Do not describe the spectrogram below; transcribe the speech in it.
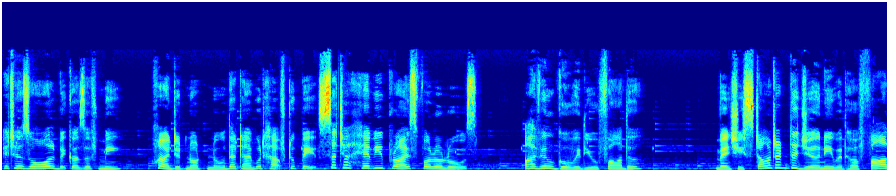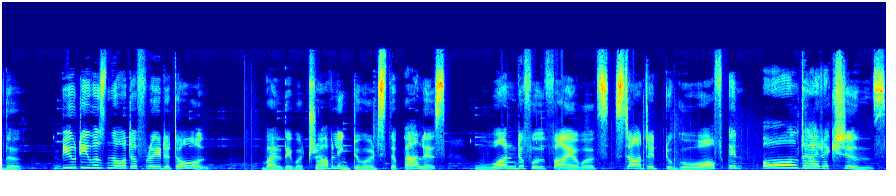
It is all because of me. I did not know that I would have to pay such a heavy price for a rose. I will go with you, father. When she started the journey with her father, Beauty was not afraid at all. While they were traveling towards the palace, wonderful fireworks started to go off in all directions.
